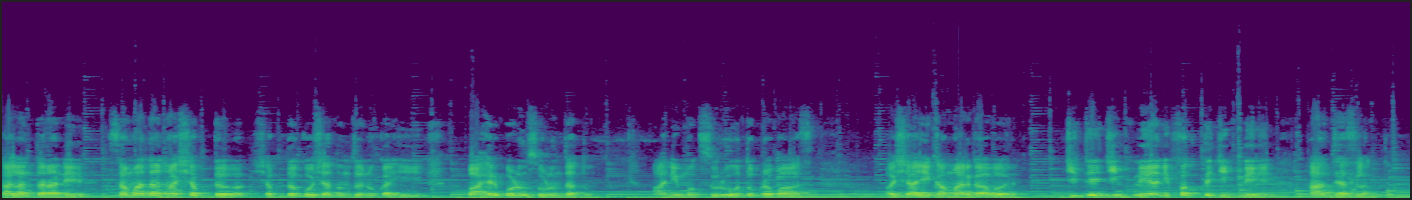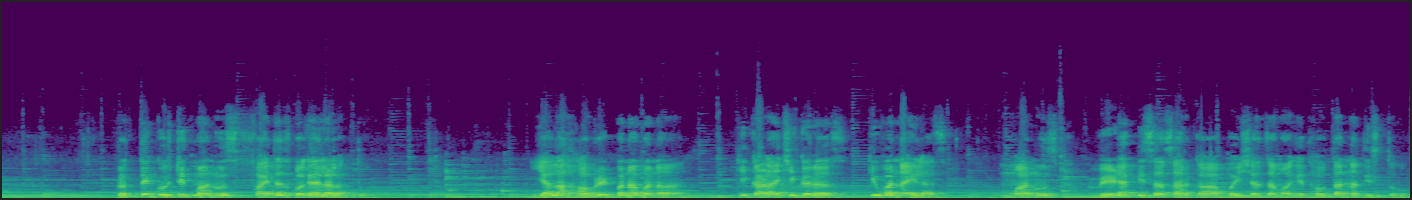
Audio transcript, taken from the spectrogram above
कालांतराने समाधान हा शब्द शब्दकोशातून जणू काही बाहेर पडून सोडून जातो. आणि मग सुरू होतो प्रवास अशा एका मार्गावर जिथे जिंकणे आणि फक्त जिंकणे हा ध्यास लागतो. प्रत्येक गोष्टीत माणूस फायदाच बघायला लागतो. याला हावरेटपणा म्हणा की काळाची गरज किंवा नाईलाज. माणूस वेड्या पिसासारखा पैशांचा मागे धावताना दिसतो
